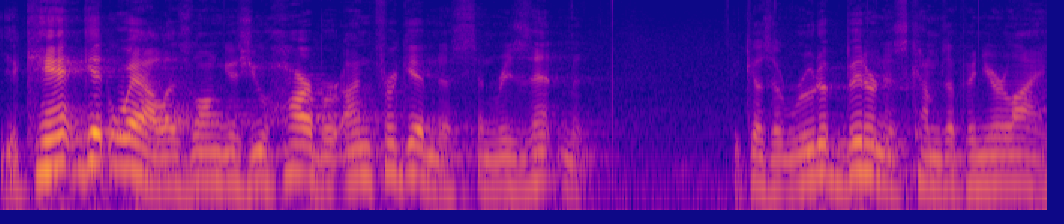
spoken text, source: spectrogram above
You can't get well as long as you harbor unforgiveness and resentment because a root of bitterness comes up in your life.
